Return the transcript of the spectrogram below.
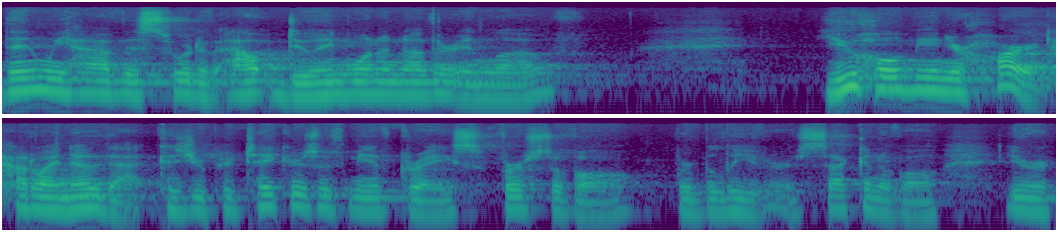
then we have this sort of outdoing one another in love. You hold me in your heart. How do I know that? Because you're partakers with me of grace, first of all. We're believers. Second of all, you're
